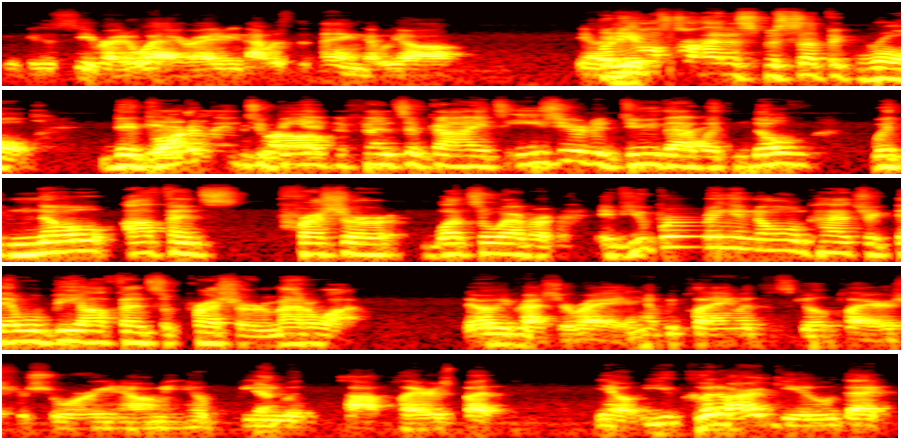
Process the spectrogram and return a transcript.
you could see right away, right? I mean, that was the thing that we all. You know, But he he- also had a specific role. They brought him in to good be a defensive guy. It's easier to do that Right. with no with no offense pressure whatsoever. If you bring in Nolan Patrick, there will be offensive pressure no matter what. There will be pressure, right? And he'll be playing with the skilled players for sure. You know, I mean, he'll be Yeah. with top players, but you know, you could argue that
